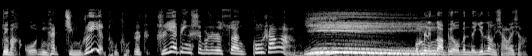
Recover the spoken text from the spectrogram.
对吧？我你看颈椎也突出，这职职业病是不是算工伤啊？咦，我们领导被我问的一愣，想了想，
